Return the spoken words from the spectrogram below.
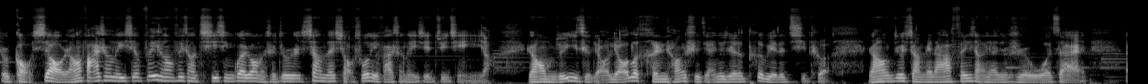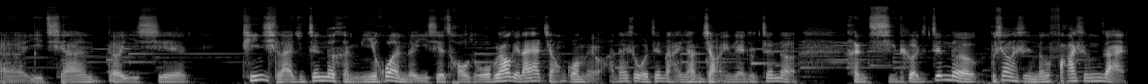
就是搞笑，然后发生了一些非常非常奇形怪状的事，就是像在小说里发生的一些剧情一样。然后我们就一直聊聊了很长时间，就觉得特别的奇特。然后就想给大家分享一下，就是我在呃以前的一些听起来就真的很迷幻的一些操作。我不知道给大家讲过没有啊？但是我真的很想讲一遍，就真的很奇特，就真的不像是能发生在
